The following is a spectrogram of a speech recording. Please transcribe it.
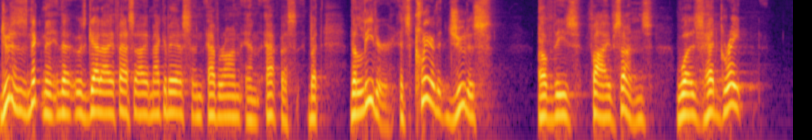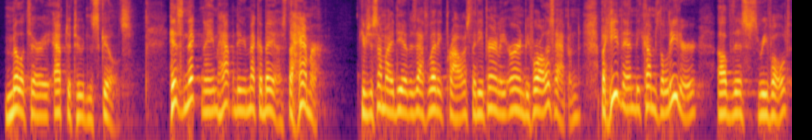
Judas's nickname that was Gadai, Thasai, Maccabeus, and Avaran, and Apphus. But the leader, it's clear that Judas of these five sons was, had great military aptitude and skills. His nickname happened to be Maccabeus, the hammer. Gives you some idea of his athletic prowess that he apparently earned before all this happened. But he then becomes the leader of this revolt,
